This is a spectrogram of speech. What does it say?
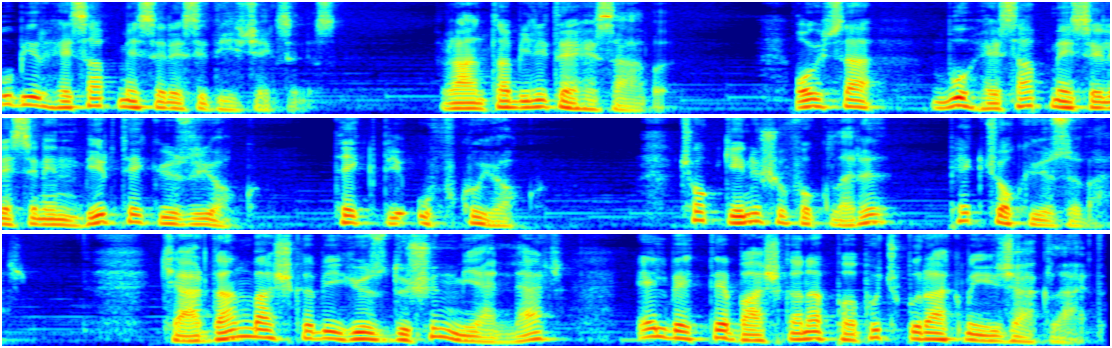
Bu bir hesap meselesi diyeceksiniz. Rentabilite hesabı. Oysa bu hesap meselesinin bir tek yüzü yok. Tek bir ufku yok. Çok geniş ufukları, pek çok yüzü var. Kardan başka bir yüz düşünmeyenler elbette başkana papuç bırakmayacaklardı.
